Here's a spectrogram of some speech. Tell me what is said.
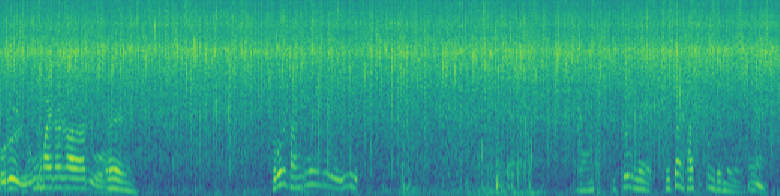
돌을 너무 많이 달가가지고. 네. 돌 담그는 이. 아, 그러네. 2시간 40분 됐네요. 응.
